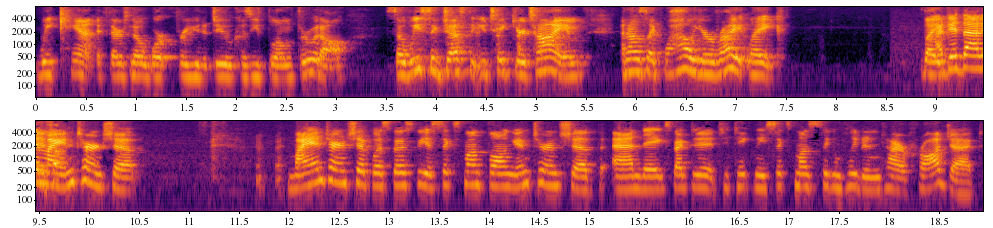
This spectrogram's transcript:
we can't if there's no work for you to do because you've blown through it all. So we suggest that you take your time. And I was like, wow, you're right. Like, like I did that in my I- internship my internship was supposed to be a six month long internship, and they expected it to take me six months to complete an entire project.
